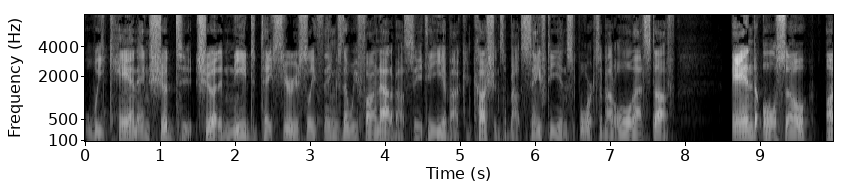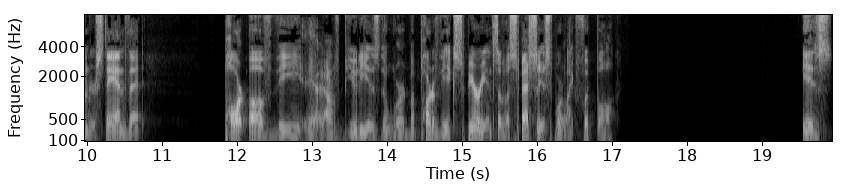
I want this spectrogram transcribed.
we can and should to, should and need to take seriously things that we find out about CTE, about concussions, about safety in sports, about all that stuff, and also understand that part of the I don't know if beauty is the word, but part of the experience of especially a sport like football is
